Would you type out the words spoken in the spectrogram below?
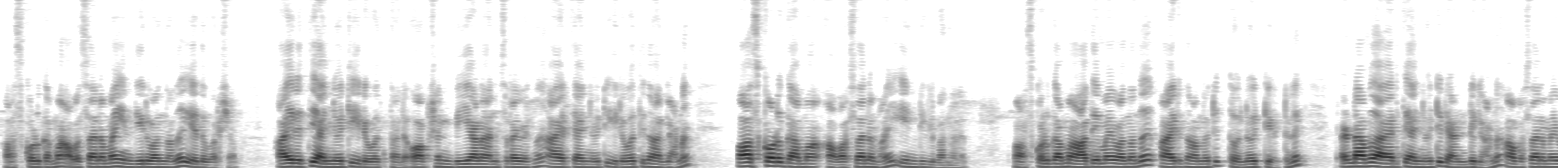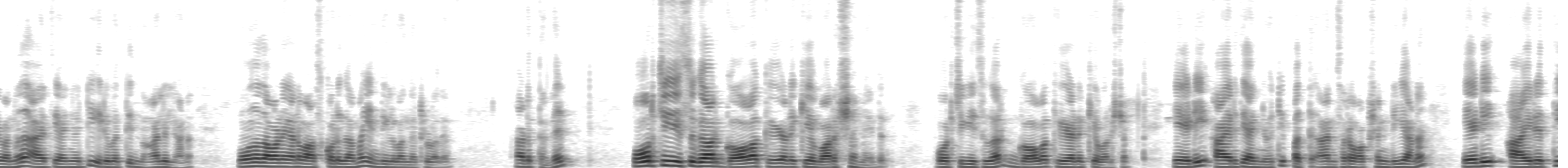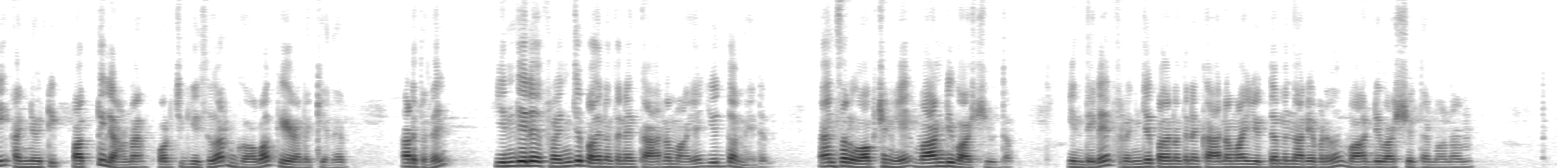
വാസ്കോഡ് ഗാമ അവസാനമായി ഇന്ത്യയിൽ വന്നത് ഏത് വർഷം? ആയിരത്തി അഞ്ഞൂറ്റി ഇരുപത്തിനാല് ഓപ്ഷൻ ബി ആണ് ആൻസറായി വരുന്നത്. ആയിരത്തി അഞ്ഞൂറ്റി ഇരുപത്തിനാലിലാണ് വാസ്കോഡ് ഗാമ അവസാനമായി ഇന്ത്യയിൽ വന്നത്. വാസ്കോഡ് ഗാമ ആദ്യമായി വന്നത് ആയിരത്തി നാനൂറ്റി തൊണ്ണൂറ്റി എട്ടിൽ രണ്ടാമത് ആയിരത്തി അഞ്ഞൂറ്റി രണ്ടിലാണ്. അവസാനമായി വന്നത് ആയിരത്തി അഞ്ഞൂറ്റി ഇരുപത്തി നാലിലാണ് മൂന്ന് തവണയാണ് വാസ്കോഡ് ഗാമ ഇന്ത്യയിൽ വന്നിട്ടുള്ളത്. അടുത്തത് പോർച്ചുഗീസുകാർ ഗോവ കീഴടക്കിയ വർഷം ഏത്? പോർച്ചുഗീസുകാർ ഗോവ കീഴടക്കിയ വർഷം. എ ഡി ആയിരത്തി അഞ്ഞൂറ്റി പത്ത്. ആൻസർ ഓപ്ഷൻ ഡി ആണ്. എ ഡി ആയിരത്തി അഞ്ഞൂറ്റി പത്തിലാണ് പോർച്ചുഗീസുകാർ ഗോവ കീഴടക്കിയത്. അടുത്തത് ഇന്ത്യയിലെ ഫ്രഞ്ച് പതനത്തിന് കാരണമായ യുദ്ധം ഏത്? ആൻസർ ഓപ്ഷൻ എ വാണ്ടിവാഷ് യുദ്ധം ഇന്ത്യയിലെ ഫ്രഞ്ച് പതനത്തിന് കാരണമായ യുദ്ധം എന്നറിയപ്പെടുന്നത് വാണ്ടിവാഷ് യുദ്ധമാണ്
